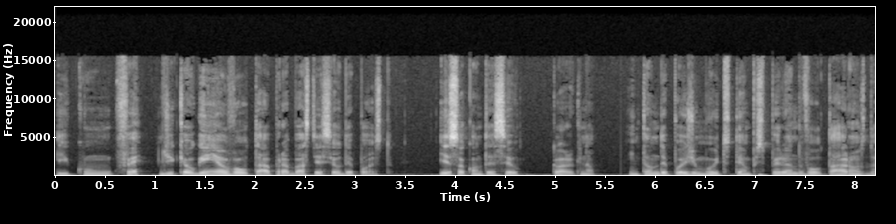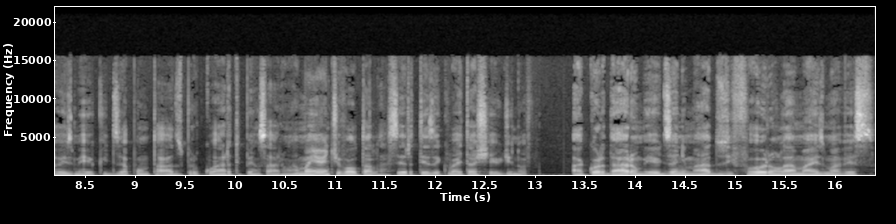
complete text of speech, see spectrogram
e com fé de que alguém ia voltar para abastecer o depósito. Isso aconteceu? Claro que não. Então, depois de muito tempo esperando, voltaram os dois meio que desapontados para o quarto e pensaram: amanhã a gente volta lá, certeza que vai estar tá cheio de novo. Acordaram meio desanimados e foram lá mais uma vez.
